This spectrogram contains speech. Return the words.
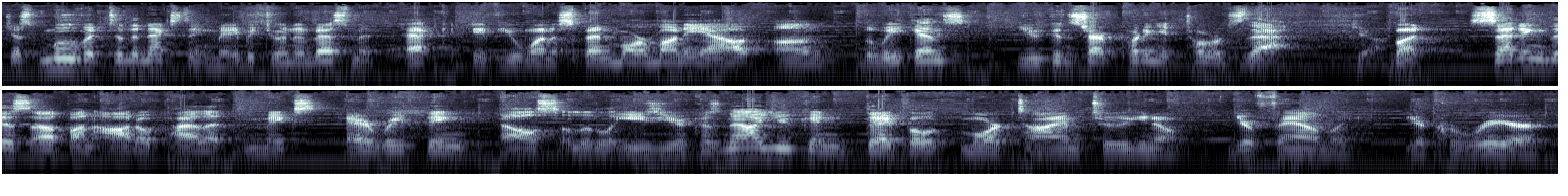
just move it to the next thing, maybe to an investment. Heck, if you want to spend more money out on the weekends, you can start putting it towards that. Yeah. But setting this up on autopilot makes everything else a little easier because now you can devote more time to, you know, your family, your career,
